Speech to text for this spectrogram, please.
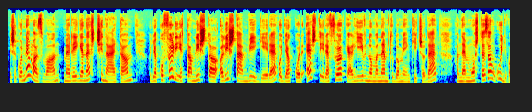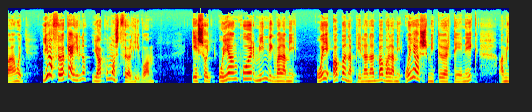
És akkor nem az van, mert régen ezt csináltam, hogy akkor fölírtam lista, a listám végére, hogy akkor estére föl kell hívnom a nem tudom én kicsodát, hanem most ez úgy van, hogy ja, föl kell hívnom, ja, akkor most fölhívom. És hogy olyankor mindig valami oly, abban a pillanatban valami olyasmi történik, ami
